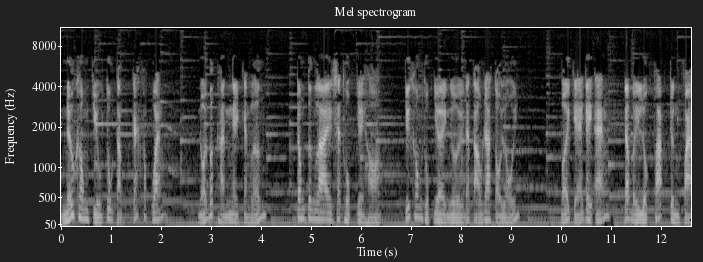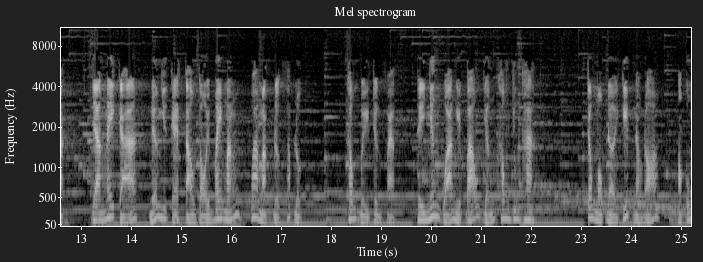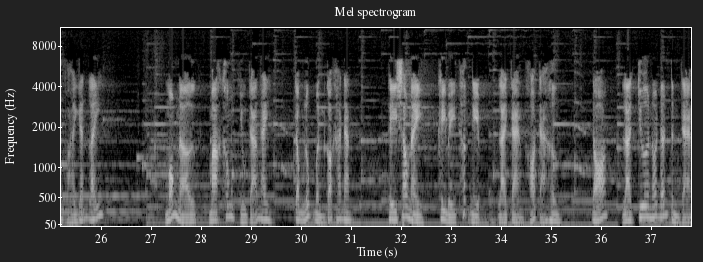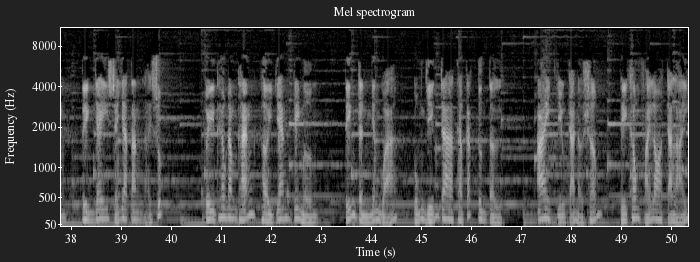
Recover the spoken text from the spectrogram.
Nếu không chịu tu tập các pháp quán, nỗi bất hạnh ngày càng lớn, trong tương lai sẽ thuộc về họ, chứ không thuộc về người đã tạo ra tội lỗi. Bởi kẻ gây án đã bị luật pháp trừng phạt, và ngay cả nếu như kẻ tạo tội may mắn qua mặt được pháp luật, không bị trừng phạt, thì nhân quả nghiệp báo vẫn không dung tha. Trong một đời kiếp nào đó, họ cũng phải gánh lấy. Món nợ mà không chịu trả ngay trong lúc mình có khả năng, thì sau này khi bị thất nghiệp lại càng khó trả hơn. Đó là chưa nói đến tình trạng tiền dây sẽ gia tăng lãi suất. Tùy theo năm tháng, thời gian vay mượn, tiến trình nhân quả cũng diễn ra theo cách tương tự. Ai chịu trả nợ sớm thì không phải lo trả lãi,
